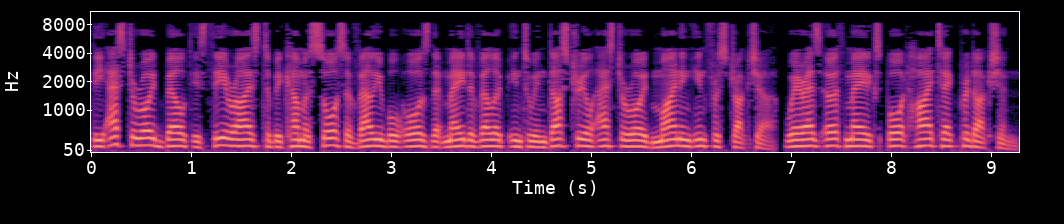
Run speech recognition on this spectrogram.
The asteroid belt is theorized to become a source of valuable ores that may develop into industrial asteroid mining infrastructure, whereas Earth may export high-tech production.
